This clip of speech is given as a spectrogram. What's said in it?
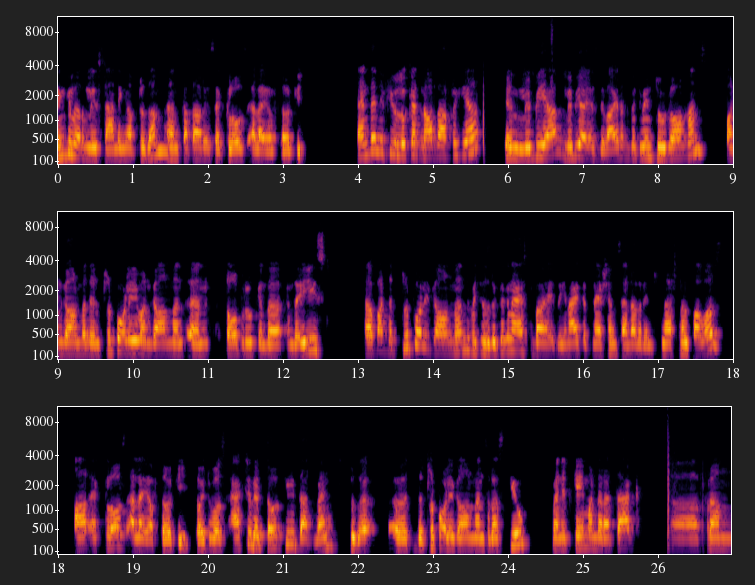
singularly standing up to them, and Qatar is a close ally of Turkey. And then if you look at North Africa, in Libya, Libya is divided between two governments, one government in Tripoli, one government in Tobruk in the, in the east. Uh, but the Tripoli government, which is recognized by the United Nations and other international powers, are a close ally of Turkey. So it was actually Turkey that went to the uh, the Tripoli government's rescue when it came under attack uh, from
